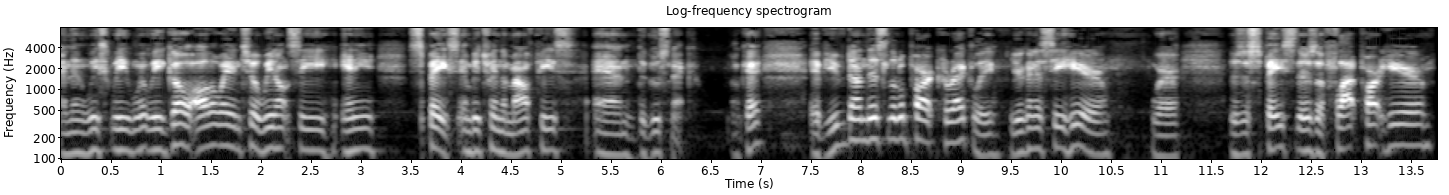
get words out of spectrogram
And then we, we, we go all the way until we don't see any space in between the mouthpiece and the gooseneck. Okay, if you've done this little part correctly, you're going to see here where there's a space, there's a flat part here,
